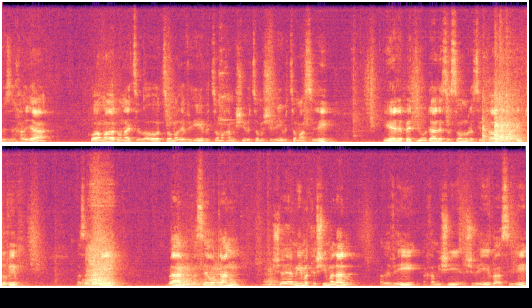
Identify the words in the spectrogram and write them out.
בזכריה, כה אמר אדוני צבאות, צום הרביעי וצום החמישי וצום השביעי וצום העשירי יהיה לבית יהודה לששון ולשמחה ולמועדים טובים. אז הנביא בא מבשר אותנו שהימים הקשים הללו, הרביעי, החמישי, השביעי והעשירי,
